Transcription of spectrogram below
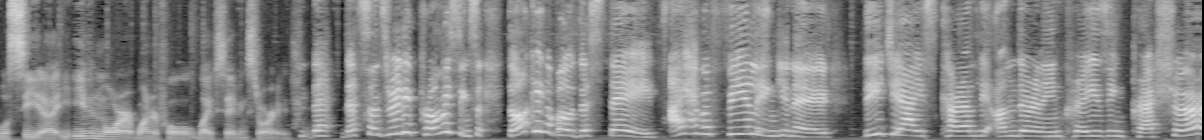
we'll see uh, even more wonderful life-saving stories. That, that sounds really promising. So talking about the states i have a feeling you know dji is currently under an increasing pressure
